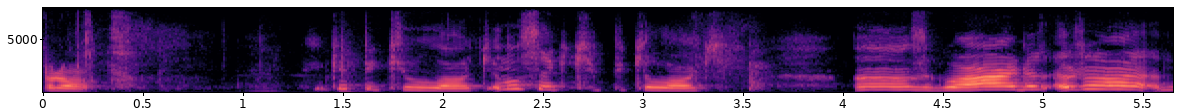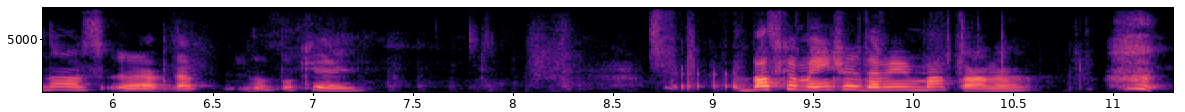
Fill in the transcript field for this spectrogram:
Pronto. O que é pick lock? Eu não sei o que é pick lock. As guardas. Eu já. Nossa. Eu, ok. Basicamente, eles devem me matar, né?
